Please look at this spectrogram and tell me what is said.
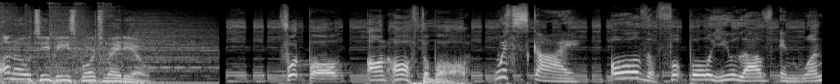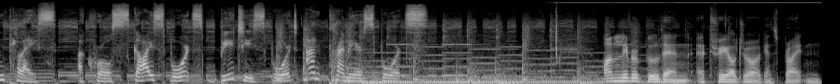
on OTB Sports Radio. Football on off the ball. With Sky. All the football you love in one place. Across Sky Sports, BT Sport, and Premier Sports. On Liverpool, then, a 3 0 draw against Brighton.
